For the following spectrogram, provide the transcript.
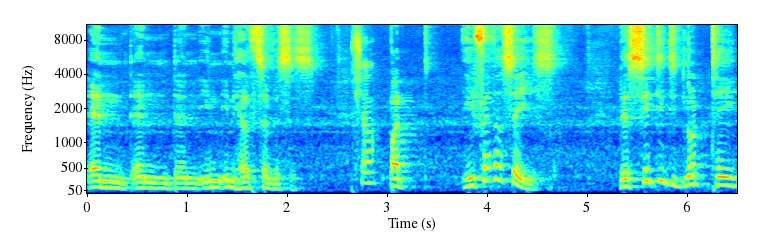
and, and, and in, in health services. Sure. But he further says the city did not take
